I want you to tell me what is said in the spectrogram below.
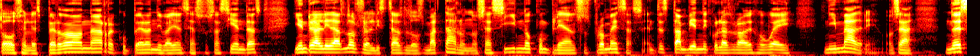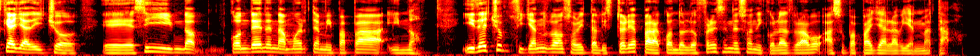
todo se les perdona, recuperan y váyanse a sus haciendas, y en realidad los realistas los mataron, o sea, sí no cumplían sus promesas. Entonces también Nicolás Bravo dijo, güey, ni madre, o sea, no es que haya dicho, eh, sí, no, condenen a muerte a mi papá y no. Y de hecho, si ya nos vamos ahorita a la historia, para cuando le ofrecen eso a Nicolás Bravo, a su papá ya lo habían matado.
